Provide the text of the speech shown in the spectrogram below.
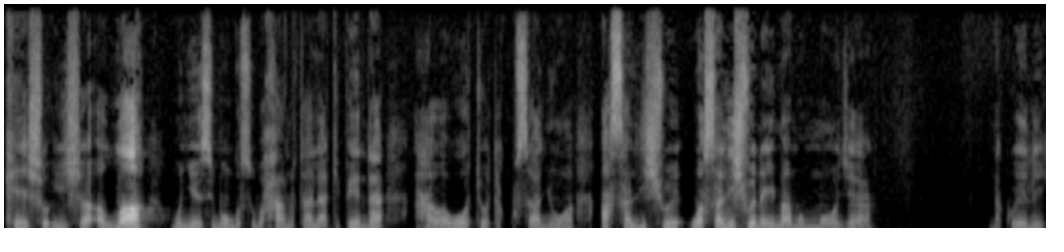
kesho insha allah mwenyezi mungu subhanahu wataala akipenda hawa wote watakusanywa asalishwe wasalishwe na imamu mmoja. Na kweli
